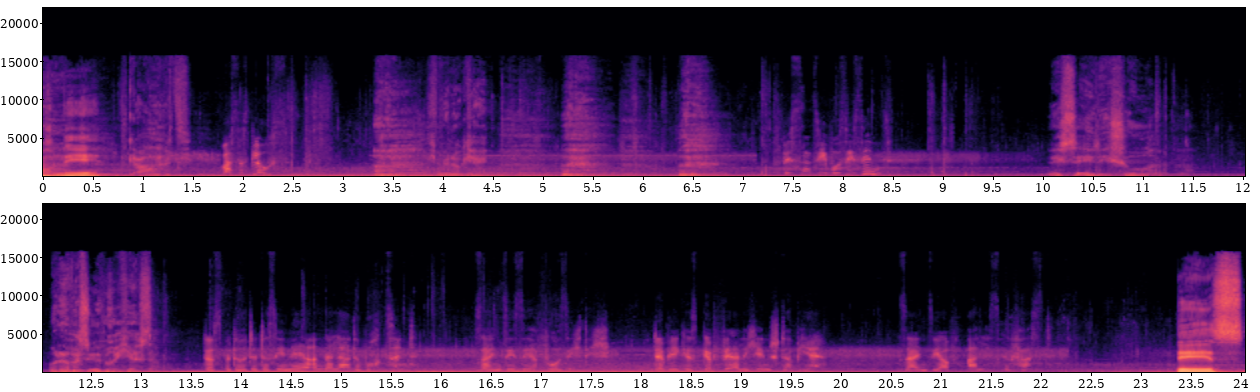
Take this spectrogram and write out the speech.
Ach nee. Gott, was ist los? ich bin okay. Wissen Sie, wo Sie sind? Ich sehe die Schuhe. Oder was übrig ist. Das bedeutet, dass Sie näher an der Ladebucht sind. Seien Sie sehr vorsichtig. Der Weg ist gefährlich instabil. Seien Sie auf alles gefasst. Das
